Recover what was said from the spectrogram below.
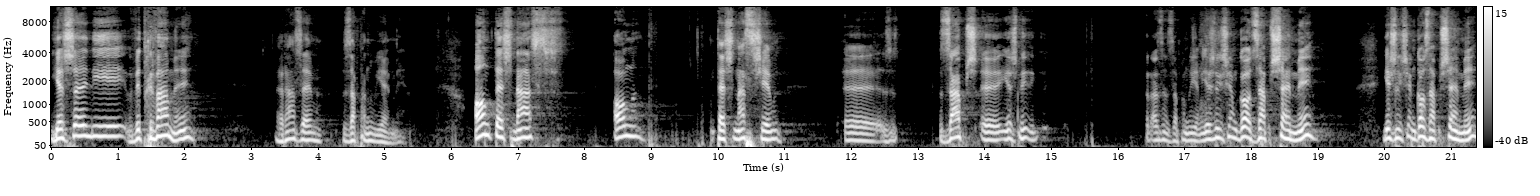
Jeżeli wytrwamy, razem zapanujemy. On też nas, on też nas się e, zaprz, e, jeśli razem zapanujemy, jeżeli się go zaprzemy, jeżeli się go zaprzemy,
